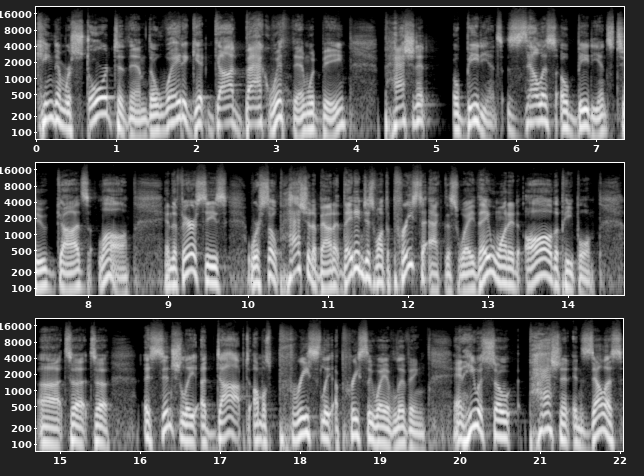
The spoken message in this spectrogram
kingdom restored to them, the way to get God back with them, would be passionate obedience, zealous obedience to God's law. And the Pharisees were so passionate about it; they didn't just want the priests to act this way; they wanted all the people uh, to to essentially adopt almost priestly a priestly way of living and he was so passionate and zealous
